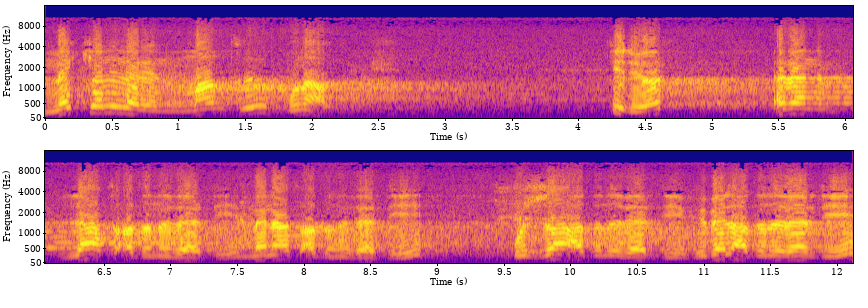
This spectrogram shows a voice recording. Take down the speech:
Mekkelilerin mantığı bunu almıyor. Gidiyor, efendim Lat adını verdiği, Menat adını verdiği, Uzza adını verdiği, Hübel adını verdiği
